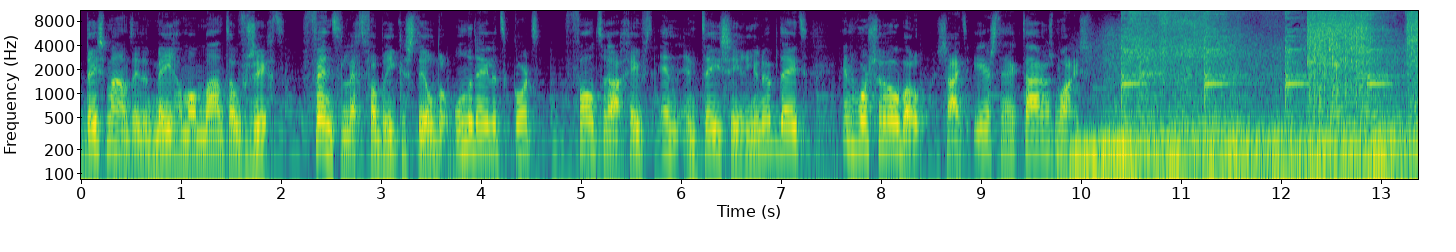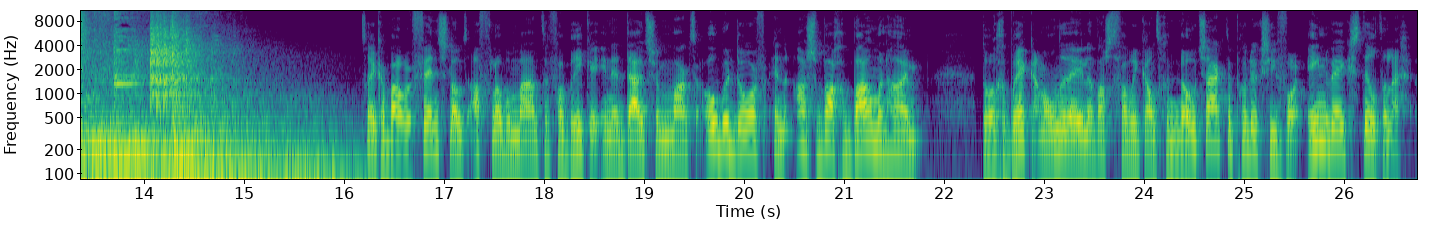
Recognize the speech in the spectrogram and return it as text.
Deze maand in het Megaman maandoverzicht. Fendt legt fabrieken stil door onderdelentekort. Valtra geeft N&T-serie een update. En Horse Robo zaait eerste hectares mais. Trekkerbouwer Fendt sloot afgelopen maand de fabrieken in het Duitse markt Oberdorf en Asbach-Baumenheim. Door een gebrek aan onderdelen was de fabrikant genoodzaakt de productie voor één week stil te leggen.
